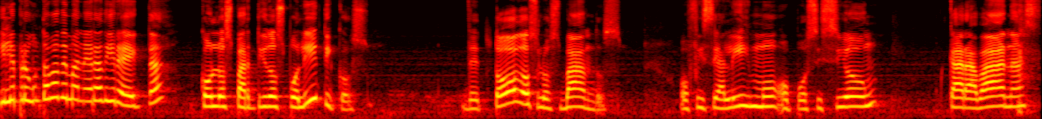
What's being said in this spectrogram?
Y le preguntaba de manera directa con los partidos políticos de todos los bandos, oficialismo, oposición, caravanas,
